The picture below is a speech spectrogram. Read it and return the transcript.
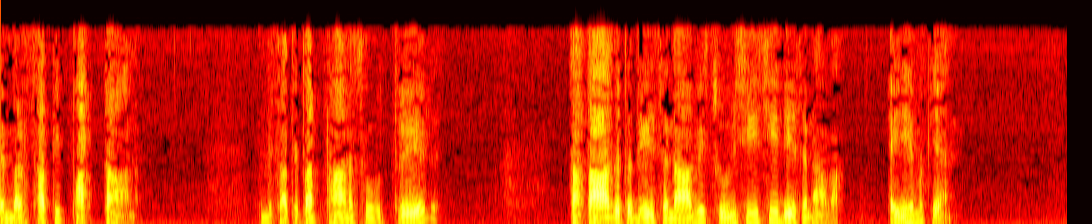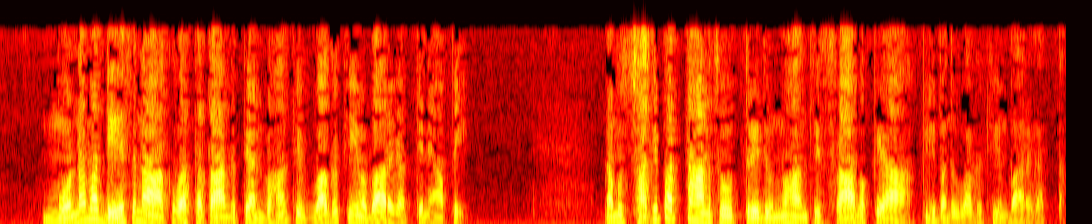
දැන් බලන්න සතිපට්ඨාන. මේ සතිපට්ඨාන සූත්‍රයේ තථාගත දේශනාවේ සුවිශේෂී දේශනාවක්. ඇයි එහෙම කියන්නේ? මොනම දේශනාවකවත් තථාගතයන් වහන්සේ වගකීම බාරගත්තේ නෑ අපේ. නමුත් සතිපට්ඨාන සූත්‍රයේදී උන්වහන්සේ ශ්‍රාවකයා පිළිබඳ වගකීම් බාරගත්තා.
